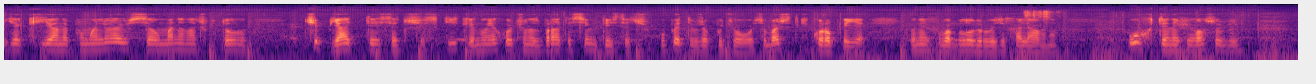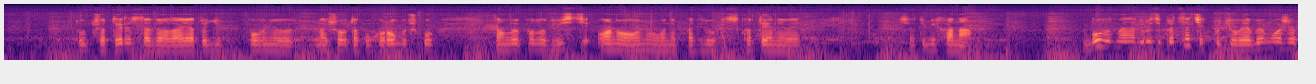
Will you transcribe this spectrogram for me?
як я не помиляюся, у мене начебто чи 5 тисяч, чи скільки. Ну я хочу назбирати 7 тисяч, купити вже путьову. Ось бачите, такі коробки є. У них бабло, друзі, халявне. Ух ти, ніфіга собі. Тут 400 дали, а я тоді повню знайшов таку коробочку. Там випало 200. Оно, оно, вони падлюки, скотини ви. Це тобі хана. Був би в мене, друзі, прицельчик путьовий, я би може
